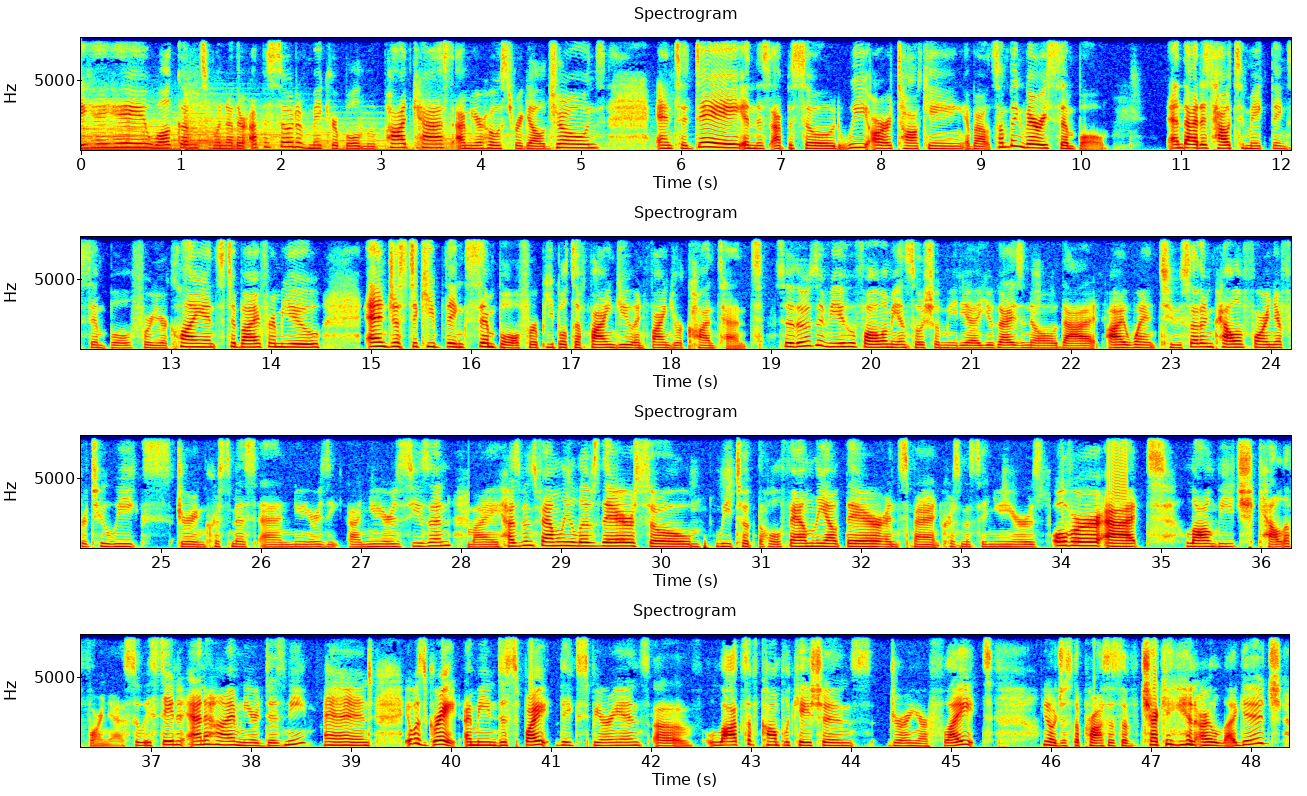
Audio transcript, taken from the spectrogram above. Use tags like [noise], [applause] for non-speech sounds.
Hey, hey, hey, welcome to another episode of Make Your Bold Move podcast. I'm your host, Rigel Jones. And today in this episode, we are talking about something very simple and that is how to make things simple for your clients to buy from you and just to keep things simple for people to find you and find your content. So, those of you who follow me on social media, you guys know that I went to Southern California for two weeks during Christmas and New Year's uh, New Year's season. My husband's family lives there, so we took the whole family out there and spent Christmas and New Year's over at Long Beach, California. So we stayed in Anaheim near Disney, and it was great. I mean, despite the experience of lots of complications during our flight, you know, just the process of [laughs] checking in our luggage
